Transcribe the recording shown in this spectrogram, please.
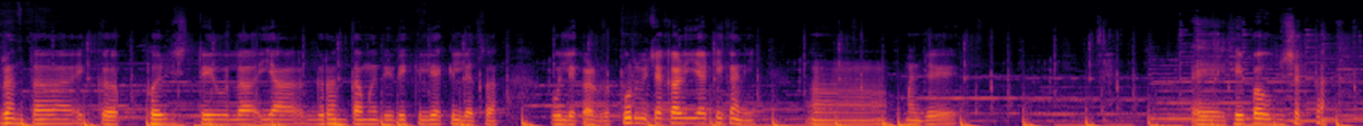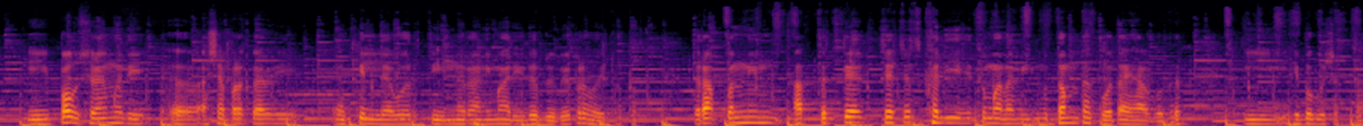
ग्रंथ एक परिष्टेवला या ग्रंथामध्ये देखील या किल्ल्याचा उल्लेख आढळतो. पूर्वीच्या काळी या ठिकाणी म्हणजे हे हे बघू शकता. की पावसाळ्यामध्ये अशा प्रकारे किल्ल्यावरती नर आणि मारी धबधबे प्रवाहित होतात. तर आपण नेम आत्ता त्या त्याच्याच खाली हे तुम्हाला मी मुद्दाम दाखवत आहे अगोदर की हे बघू शकता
